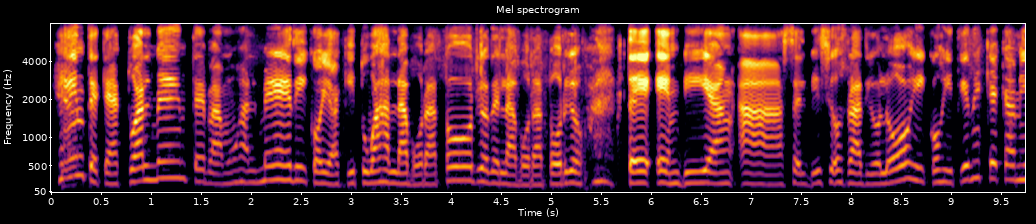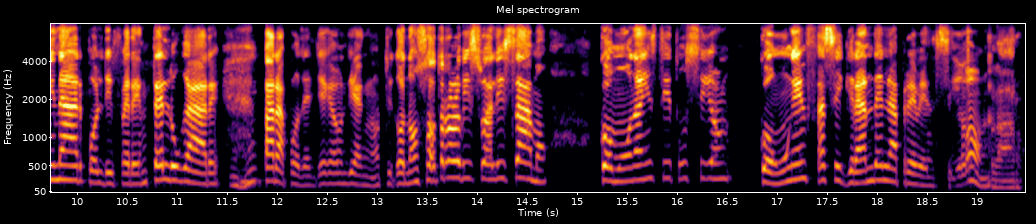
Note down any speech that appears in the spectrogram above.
gente que actualmente vamos al médico y aquí tú vas al laboratorio, del laboratorio te envían a servicios radiológicos y tienes que caminar por diferentes lugares para poder llegar a un diagnóstico. Nosotros lo visualizamos como una institución con un énfasis grande en la prevención Claro.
